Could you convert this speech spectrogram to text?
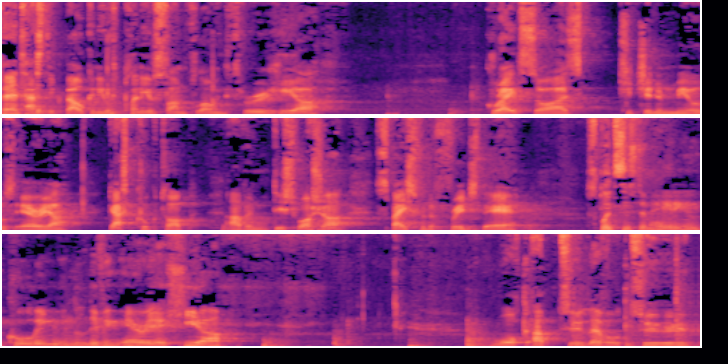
Fantastic balcony with plenty of sun flowing through here. Great size kitchen and meals area. Gas cooktop, oven, dishwasher, space for the fridge there. Split system heating and cooling in the living area here. Walk up to level two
